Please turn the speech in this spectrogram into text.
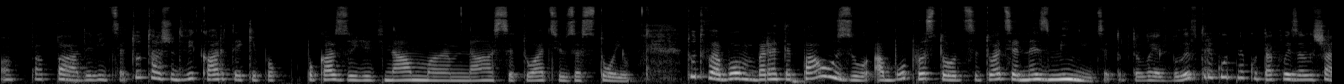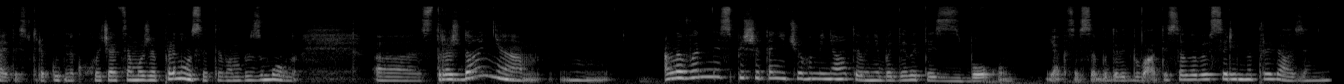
Опа-па, дивіться, тут аж дві карти, які показують нам е, на ситуацію застою. Тут ви або берете паузу, або просто от ситуація не змінюється. Тобто ви як були в трикутнику, так ви залишаєтесь в трикутнику, хоча це може приносити вам безумовно е, страждання, але ви не спішите нічого міняти, ви ніби дивитесь збоку, як це все буде відбуватися, але ви все рівно прив'язані.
